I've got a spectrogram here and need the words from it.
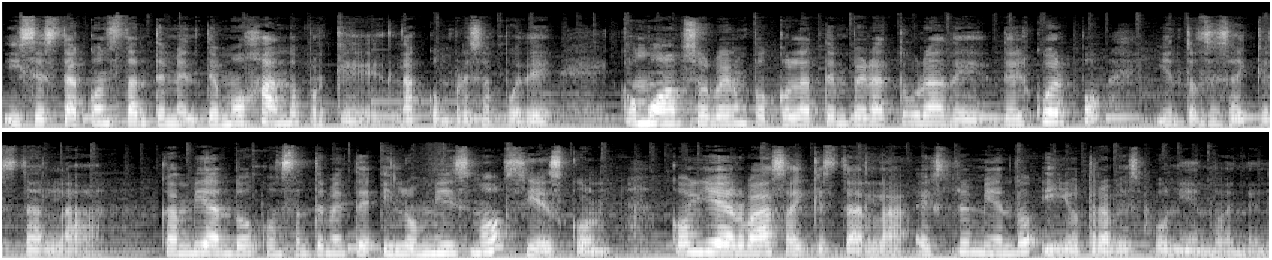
y se está constantemente mojando porque la compresa puede como absorber un poco la temperatura del cuerpo y entonces hay que estarla cambiando constantemente y lo mismo si es con, con hierbas hay que estarla exprimiendo y otra vez poniendo en el,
